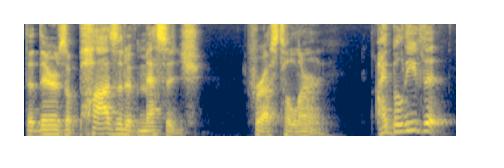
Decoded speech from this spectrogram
that there's a positive message for us to learn. I believe that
